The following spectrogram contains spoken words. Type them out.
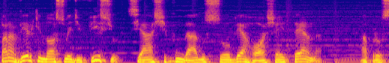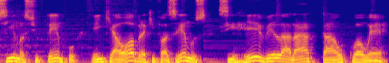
para ver que nosso edifício se ache fundado sobre a rocha eterna. Aproxima-se o tempo em que a obra que fazemos se revelará tal qual é.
